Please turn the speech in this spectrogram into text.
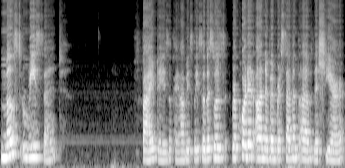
most recent five days, okay, obviously. So this was reported on November 7th of this year.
